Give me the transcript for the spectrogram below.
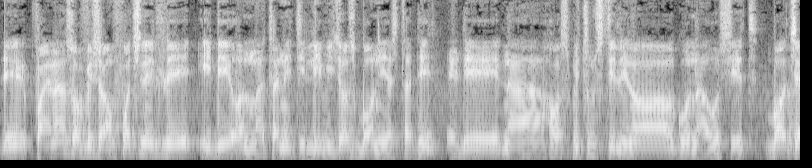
the finance officer, unfortunately, he did on maternity leave. He just born yesterday. A day na hospital still, you know, go na shit. But uh,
